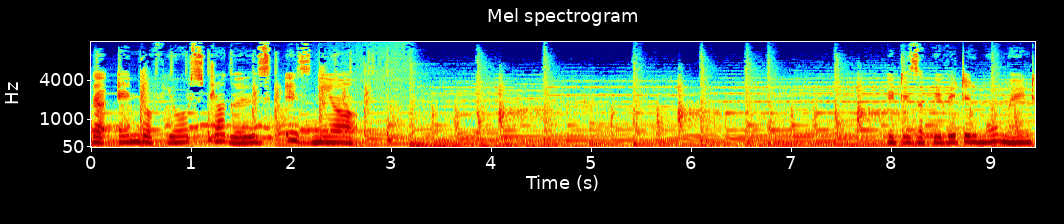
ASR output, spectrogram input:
the end of your struggles is near. It is a pivotal moment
